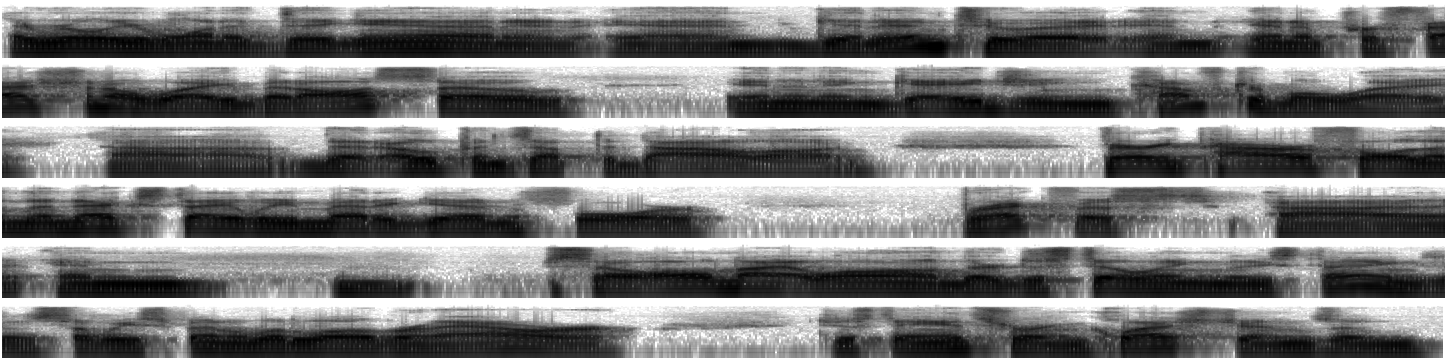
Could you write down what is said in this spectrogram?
they really want to dig in and and get into it in in a professional way, but also in an engaging, comfortable way uh, that opens up the dialogue. Very powerful. Then the next day we met again for breakfast, uh, and so all night long they're distilling these things, and so we spent a little over an hour just answering questions and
